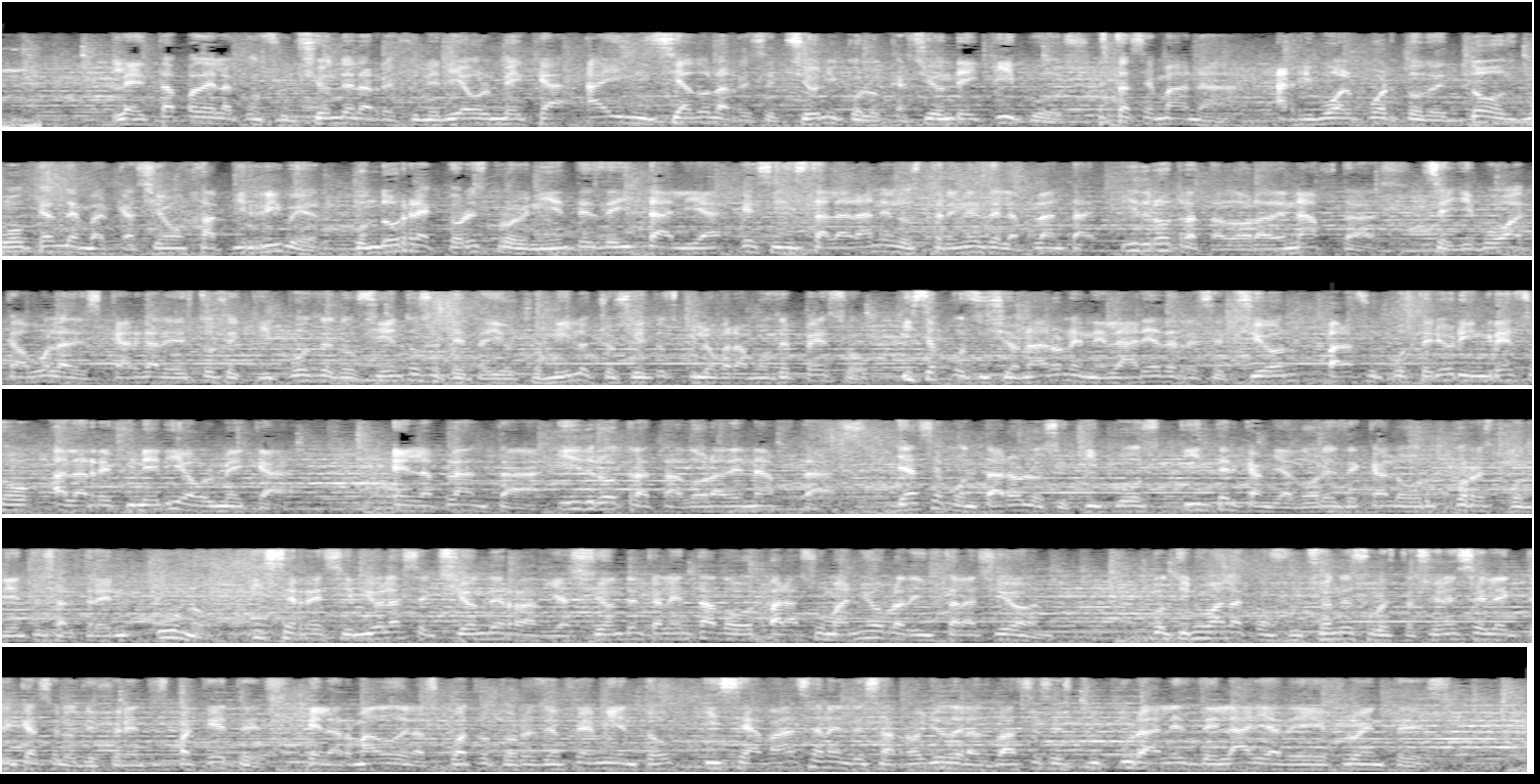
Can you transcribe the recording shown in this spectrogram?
La etapa de la construcción de la refinería Olmeca ha iniciado la recepción y colocación de equipos. Esta semana arribó al puerto de Dos Bocas la embarcación Happy River, con dos reactores provenientes de Italia que se instalarán en los trenes de la planta hidrotratadora de naftas. Se llevó a cabo la descarga de estos equipos de 278.800 kilogramos de peso y se posicionaron en el área de recepción para su posterior ingreso a la refinería Olmeca. En la planta hidrotratadora de naftas ya se montaron los equipos intercambiadores de calor correspondientes al tren 1 y se recibió la sección de radiación del calentador para su maniobra de instalación. Continúa la construcción de subestaciones eléctricas en los diferentes paquetes, el armado de las cuatro torres de enfriamiento y se avanza en el desarrollo de las bases estructurales del área de efluentes.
